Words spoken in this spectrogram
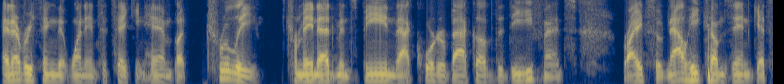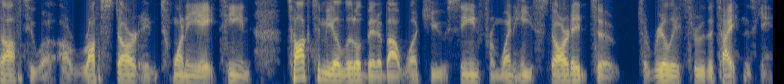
and everything that went into taking him. But truly, Tremaine Edmunds being that quarterback of the defense right? So now he comes in, gets off to a, a, rough start in 2018. Talk to me a little bit about what you've seen from when he started to to really through the Titans game.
